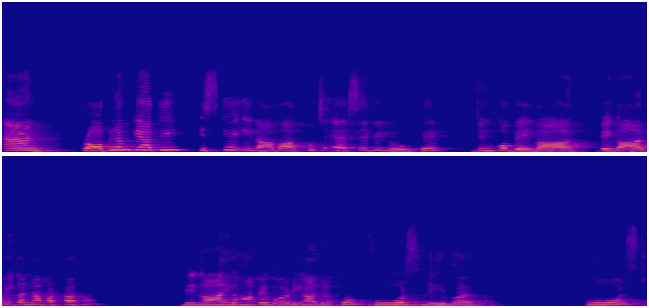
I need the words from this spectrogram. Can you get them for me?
एंड प्रॉब्लम क्या थी? इसके अलावा कुछ ऐसे भी लोग थे जिनको बेगार बेगार भी करना पड़ता था। बेगार यहाँ पे वर्ड याद रखो force labour forced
